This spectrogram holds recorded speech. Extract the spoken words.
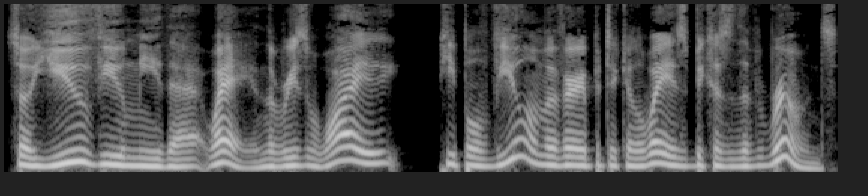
so you view me that way and the reason why people view him a very particular way is because of the runes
